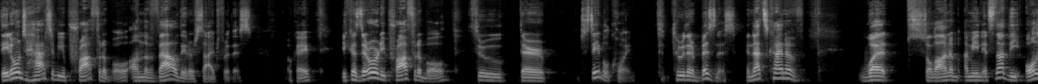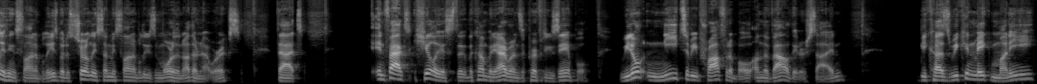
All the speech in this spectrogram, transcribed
They don't have to be profitable on the validator side for this, okay? Because they're already profitable through their stablecoin, th- through their business. And that's kind of what Solana, I mean, it's not the only thing Solana believes, but it's certainly something Solana believes more than other networks. That, in fact, Helius, the, the company I run, is a perfect example. We don't need to be profitable on the validator side because we can make money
